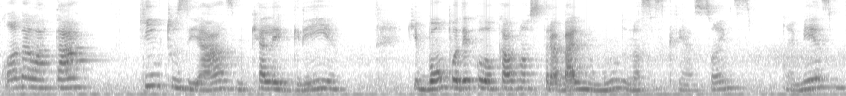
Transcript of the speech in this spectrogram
quando ela tá, que entusiasmo, que alegria, que bom poder colocar o nosso trabalho no mundo, nossas criações, não é mesmo?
